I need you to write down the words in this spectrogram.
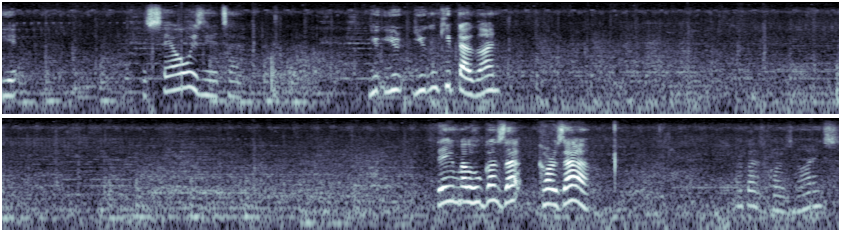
Yeah. They always need attack. You you you can keep that gun. Dang, Melo, who guns that car is that? That guy's car is nice.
